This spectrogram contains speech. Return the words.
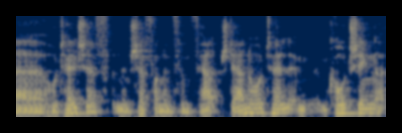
äh, Hotelchef, einen Chef von einem Fünf-Sterne-Hotel im, im, Coaching äh,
